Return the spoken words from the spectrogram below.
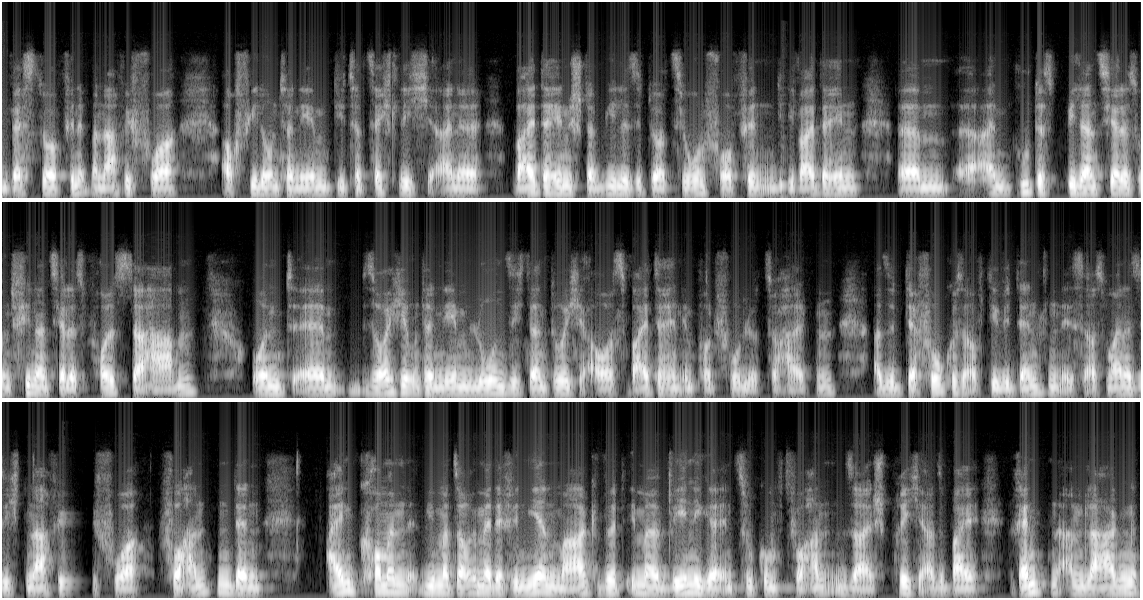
Dividendeninvestor, findet man nach wie vor auch viele Unternehmen, die tatsächlich eine weiterhin stabile Situation vorfinden, die weiterhin ähm, ein gutes bilanzielles und finanzielles Polster haben. Und ähm, solche Unternehmen lohnen sich dann durchaus weiterhin im Portfolio zu halten. Also der Fokus auf Dividenden ist aus meiner Sicht nach wie vor vorhanden, denn Einkommen, wie man es auch immer definieren mag, wird immer weniger in Zukunft vorhanden sein. Sprich, also bei Rentenanlagen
